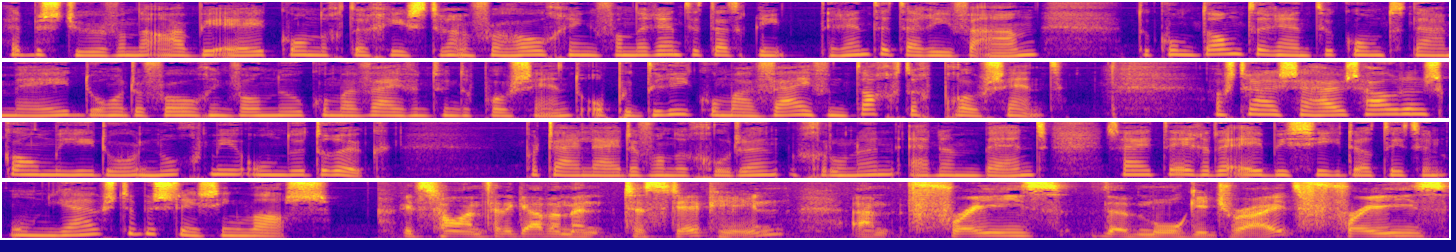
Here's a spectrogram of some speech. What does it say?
Het bestuur van de RBA kondigde gisteren een verhoging van de rentetarieven aan. De contante rente komt daarmee door de verhoging van 0,25% op 3,85%. Australische huishoudens komen hierdoor nog meer onder druk. Partijleider van de Groenen, Adam Bent, zei tegen de ABC dat dit een onjuiste beslissing was. It's time for the government to step in, um, freeze the mortgage rates, freeze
